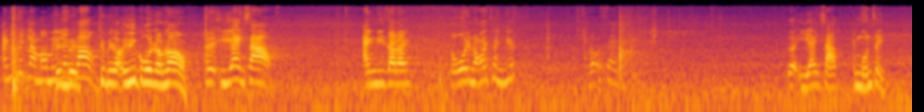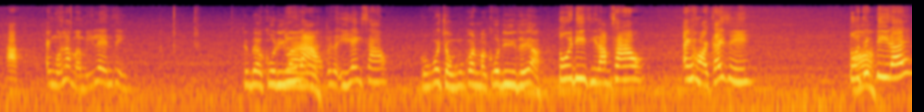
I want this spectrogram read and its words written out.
Anh có thích làm ở Mỹ thế, lên bây- không? thế bây giờ ý cô làm sao? Thế ý anh sao? Anh đi ra đây. Tôi nói cho anh biết Đỗ xe gì Rồi ý anh sao? Anh muốn gì? Hả? Anh muốn làm ở Mỹ lên gì? Thế bây giờ cô đi Như nào? này? Bây giờ ý anh sao? Cô có chồng có con mà cô đi thế à? Tôi đi thì làm sao? Anh hỏi cái gì? Tôi À. thích đi đấy.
